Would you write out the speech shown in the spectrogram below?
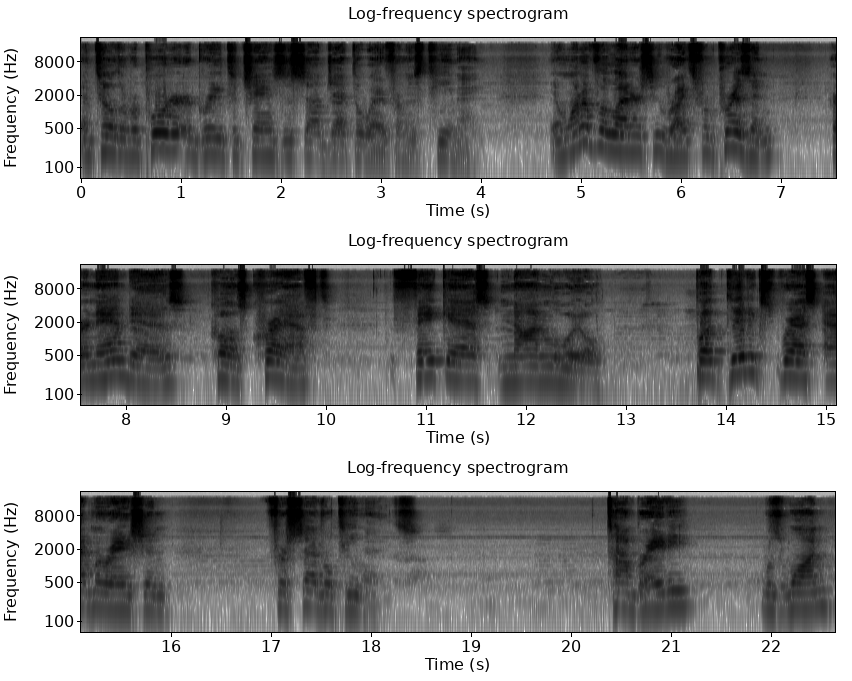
until the reporter agreed to change the subject away from his teammate. In one of the letters he writes from prison, Hernandez calls Kraft fake ass, non loyal, but did express admiration for several teammates. Tom Brady was one,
